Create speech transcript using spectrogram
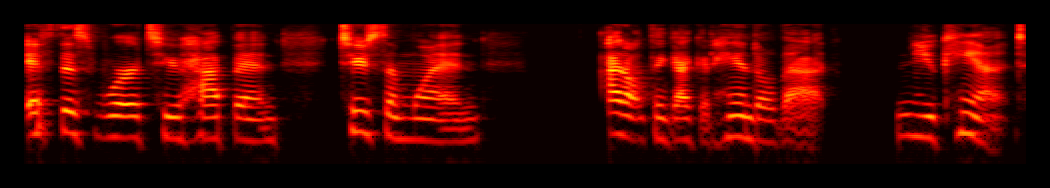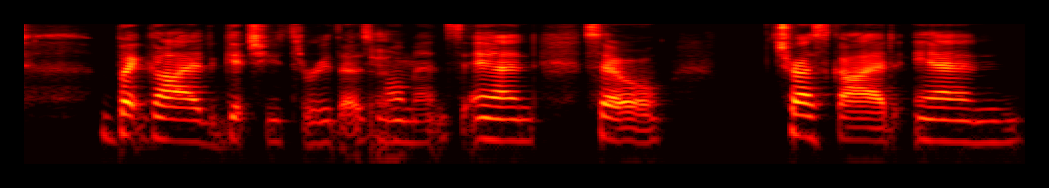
if this were to happen to someone, I don't think I could handle that. You can't but God gets you through those yeah. moments. And so trust God and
